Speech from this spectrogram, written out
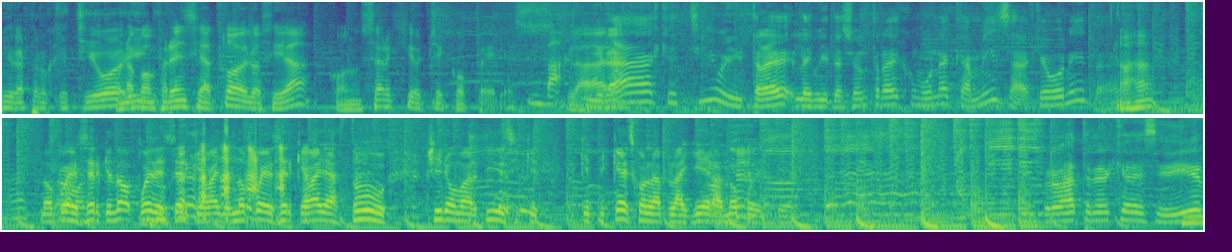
Mira, pero qué chivo. Una y- conferencia a toda velocidad con Sergio Checo Pérez. Va. Claro. Mira, qué chivo. Y trae, la invitación trae como una camisa. Qué bonita. ¿eh? Ajá. No puede ser que no puede ser que vayas, no puede ser que vayas tú, Chino Martínez, y que, que te quedes con la playera, no puede ser. Pero vas a tener que decidir,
